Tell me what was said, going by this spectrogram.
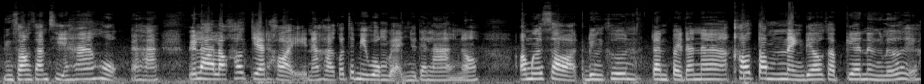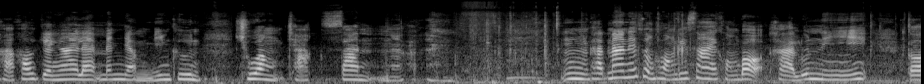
หนึ่งสองสามสี่ห้าหกนะคะ เวลาเราเข้าเกียร์ถอยนะคะ ก็จะมีวงแหวนอยู่ด้านล่างเนาะเอามือสอดดึงขึ้นดันไปด้านหน้า เข้าตำแหน่งเดียวกับเกียร์หนึ่งเลยค่ะ เข้าเกียร์ง่ายและแม่นยำยิ่งขึ้นช่วงชักสั้นนะคะ อืมถัดมาในส่วนของดีไซน์ของเบาะค่ะรุ่นนี้ ก็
